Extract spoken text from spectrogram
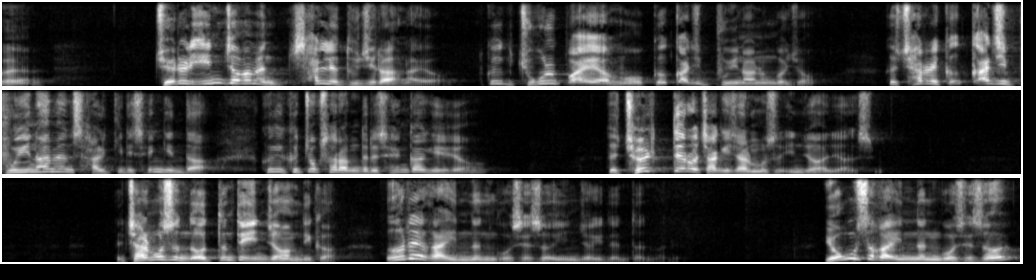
예? 죄를 인정하면 살려두지를 않아요. 그 죽을 바에야 뭐 끝까지 부인하는 거죠. 그래서 차라리 끝까지 부인하면 살 길이 생긴다. 그게 그쪽 사람들의 생각이에요. 절대로 자기 잘못을 인정하지 않습니다. 잘못은 어떤 때 인정합니까? 은혜가 있는 곳에서 인정이 된단 말이에요. 용서가 있는 곳에서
